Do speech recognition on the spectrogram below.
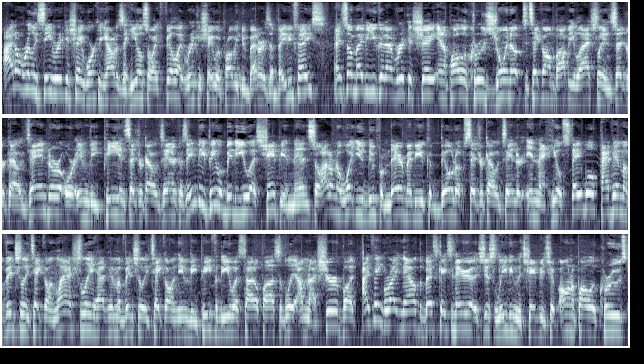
I don't really see Ricochet working out as a heel, so I feel like Ricochet would probably do better as a babyface. And so maybe you could have Ricochet and Apollo Crews join up to take on Bobby Lashley and Cedric Alexander, or MVP and Cedric Alexander, because MVP would be the U.S. champion then, so I don't know what you'd do from there. Maybe you could build up Cedric Alexander in that heel stable, have him eventually take on Lashley, have him eventually take on MVP for the U.S. title possibly. I'm not sure, but I think right now the best case scenario is just leaving the championship on Apollo Crews.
